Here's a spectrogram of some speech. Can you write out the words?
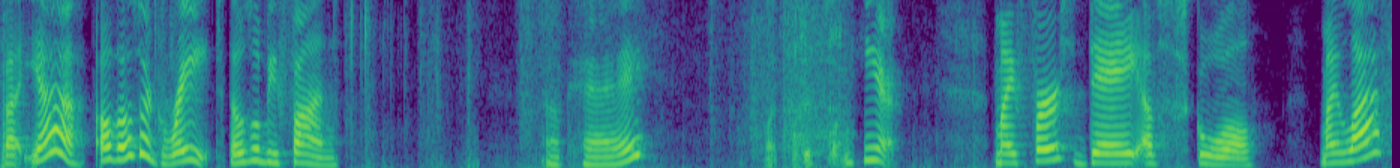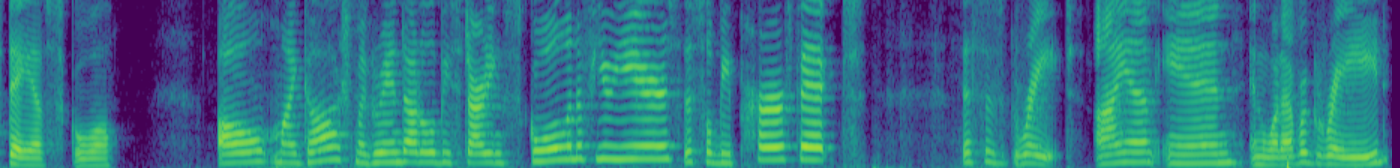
But yeah, oh, those are great. Those will be fun. Okay, what's this one here? My first day of school, my last day of school. Oh my gosh, my granddaughter will be starting school in a few years. This will be perfect. This is great. I am in in whatever grade,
